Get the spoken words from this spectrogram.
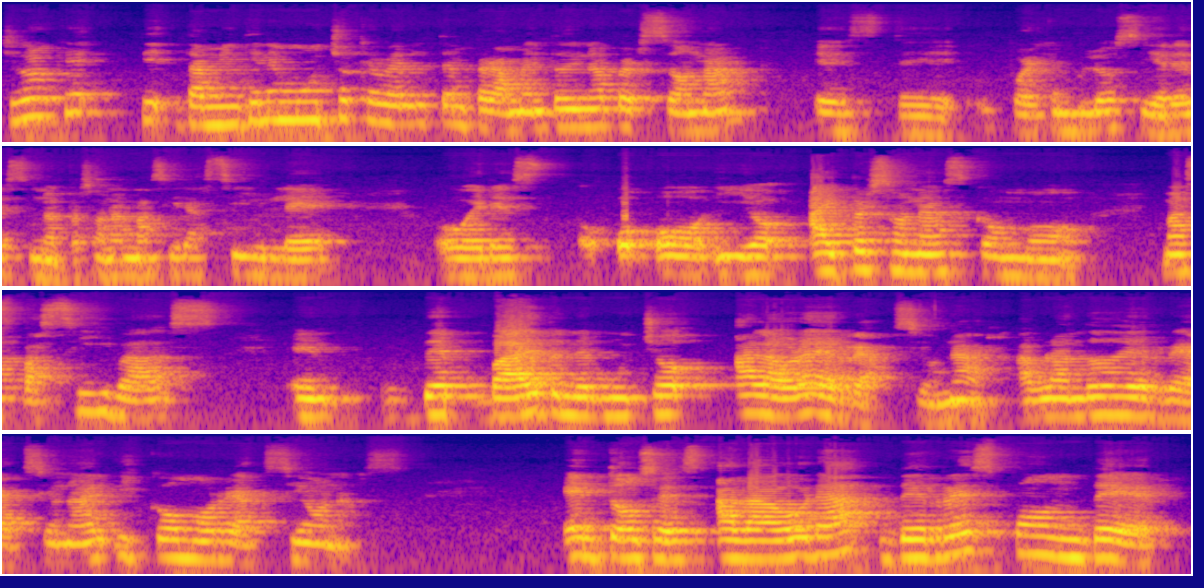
Yo creo que también tiene mucho que ver el temperamento de una persona. Este, por ejemplo, si eres una persona más irascible o eres, o, y hay personas como más pasivas, va a depender mucho a la hora de reaccionar, hablando de reaccionar y cómo reaccionas. Entonces, a la hora de responder,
